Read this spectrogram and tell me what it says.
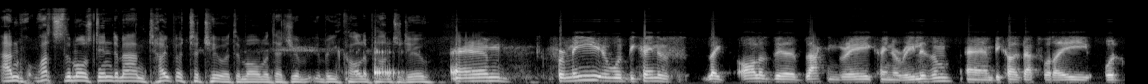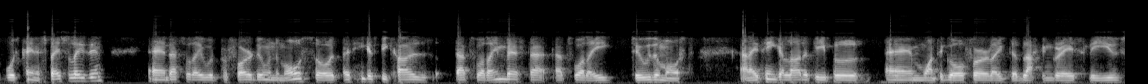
And what's the most in demand type of tattoo at the moment that you're, you're being called upon to do? Um, for me, it would be kind of like all of the black and grey kind of realism, um, because that's what I would, would kind of specialise in, and that's what I would prefer doing the most. So I think it's because that's what I'm best at. That's what I do the most, and I think a lot of people um, want to go for like the black and grey sleeves,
